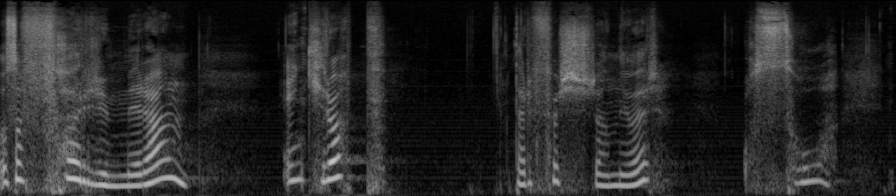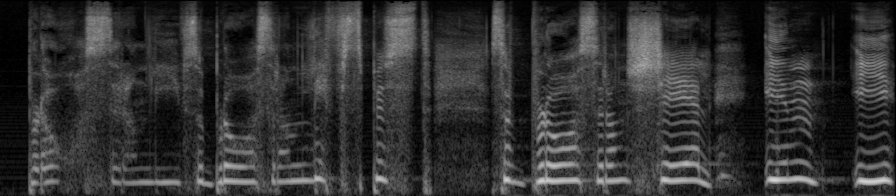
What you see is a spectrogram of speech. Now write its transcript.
og så former han en kropp. Det er det første han gjør. Og så blåser han liv, så blåser han livspust. Så blåser han sjel inn i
